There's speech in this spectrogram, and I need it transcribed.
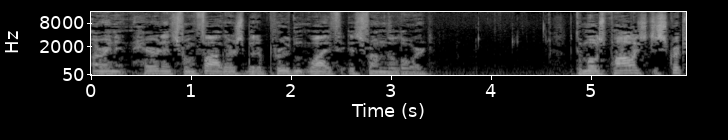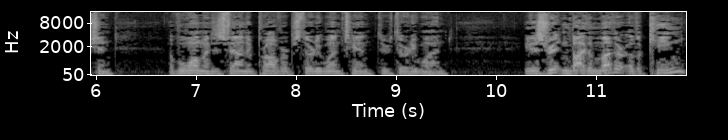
are an inheritance from fathers, but a prudent wife is from the Lord. The most polished description of a woman is found in Proverbs 31:10 through 31. It is written by the mother of a king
